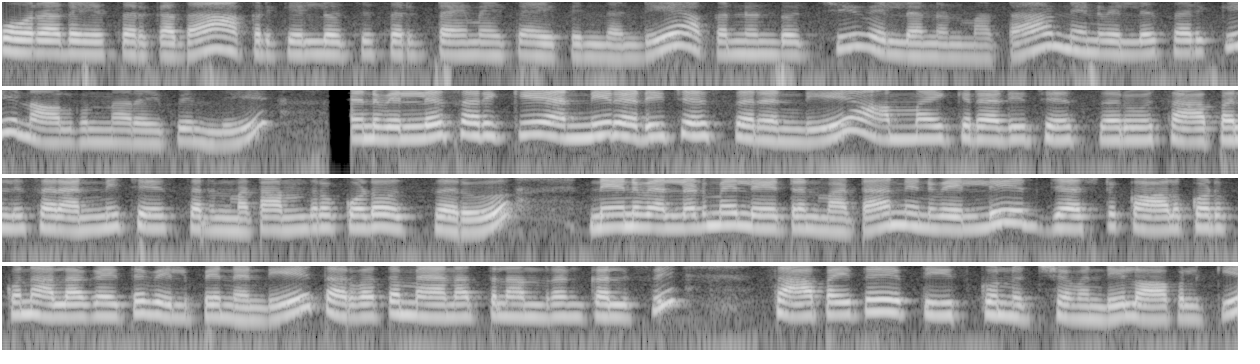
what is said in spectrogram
పోరాడేసారు కదా అక్కడికి వెళ్ళి వచ్చేసరికి టైం అయితే అయిపోయిందండి. అక్కడ నుండి వచ్చి వెళ్ళాను అనమాట నేను వెళ్ళేసరికి నాలుగున్నర అయిపోయింది. నేను వెళ్ళేసరికి అన్నీ రెడీ చేస్తారండి. అమ్మాయికి రెడీ చేస్తారు సాపల్లి సార్ అన్నీ చేస్తారనమాట అందరూ కూడా వస్తారు. నేను వెళ్ళడమే లేట్ అనమాట నేను వెళ్ళి జస్ట్ కాలు కొడుక్కొని అలాగైతే వెళ్ళిపోయానండి. తర్వాత మేనత్తలు అందరం కలిసి సాప్ అయితే తీసుకొని వచ్చామండి లోపలికి.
